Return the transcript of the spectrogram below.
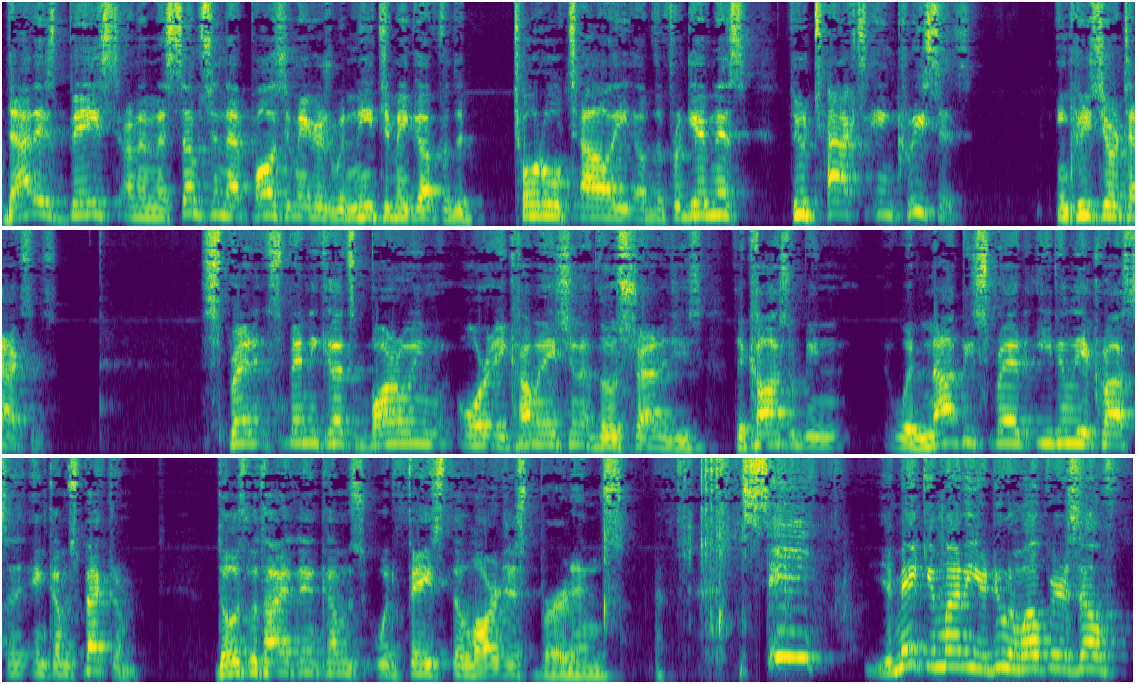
That is based on an assumption that policymakers would need to make up for the total tally of the forgiveness through tax increases. Increase your taxes. Spread spending cuts, borrowing, or a combination of those strategies. The cost would be would not be spread evenly across the income spectrum. Those with high incomes would face the largest burdens. See, you're making money, you're doing well for yourself.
